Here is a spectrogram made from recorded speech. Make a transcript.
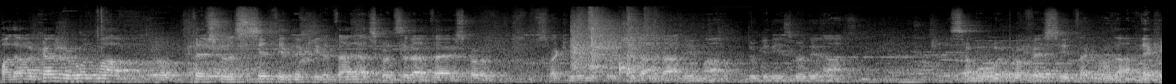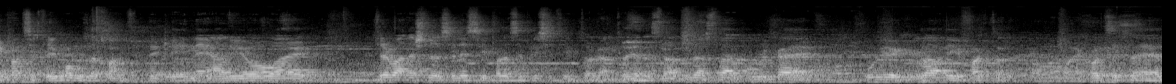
Pa da vam kažem odmah, teško da se sjetim nekih detalja s koncerata, jer skoro svaki drugi dan radim, a dugi niz godina sam u ovoj profesiji, tako da neke koncerte mogu zapamtiti, neke i ne, ali ovaj, treba nešto da se desi pa da se prisjetim toga. To je jedna stvar. Druga stvar, publika je uvijek glavni faktor ovaj, koncerta, jer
